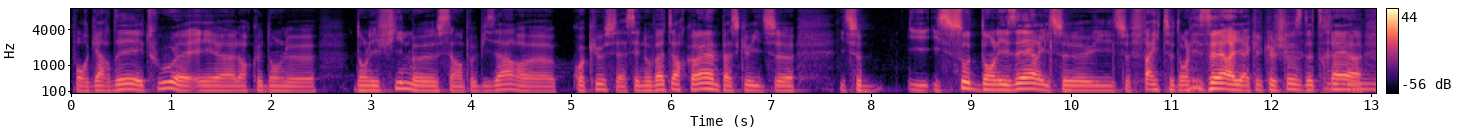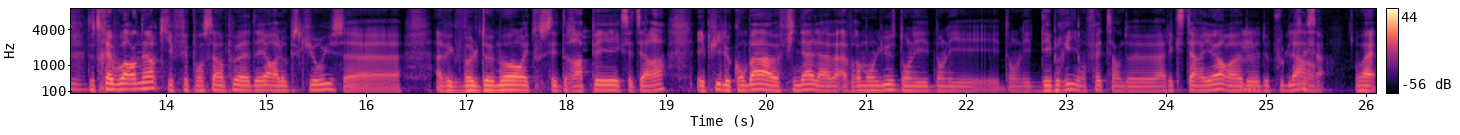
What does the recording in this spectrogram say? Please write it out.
pour regarder et tout. Et euh, alors que dans, le, dans les films, euh, c'est un peu bizarre. euh, quoique c'est assez novateur quand même parce qu'ils se, ils se, ils sautent dans les airs, ils se, ils se fight dans les airs. Il y a quelque chose de très, euh, de très Warner qui fait penser un peu d'ailleurs à l'Obscurus euh, avec Voldemort et tous ces drapés, etc. Et puis le combat final a, a vraiment lieu dans les, dans les, dans les débris en fait hein, de, à l'extérieur de, Mm, de Poudlard. c'est ça. Ouais.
